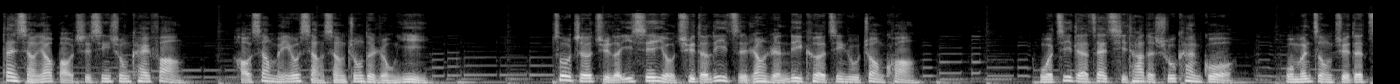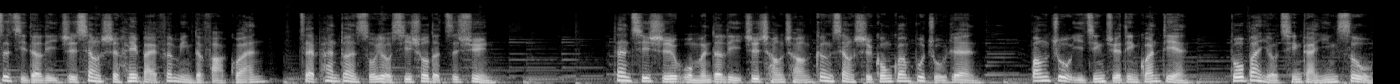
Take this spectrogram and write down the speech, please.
但想要保持心胸开放，好像没有想象中的容易。作者举了一些有趣的例子，让人立刻进入状况。我记得在其他的书看过，我们总觉得自己的理智像是黑白分明的法官，在判断所有吸收的资讯。但其实我们的理智常常更像是公关部主任，帮助已经决定观点、多半有情感因素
